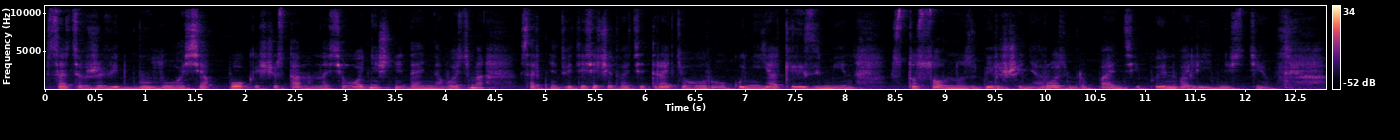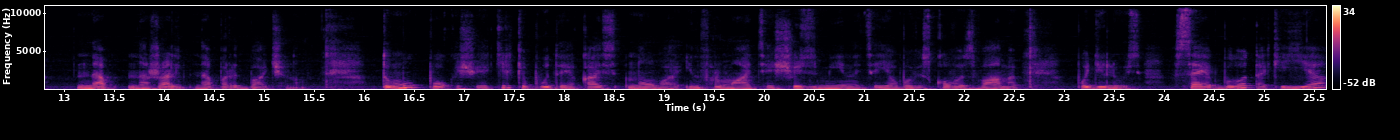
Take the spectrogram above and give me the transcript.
все це вже відбулося. Поки що станом на сьогоднішній день, на 8 серпня 2023 року, ніяких змін стосовно збільшення розміру пенсії по інвалідності не, на жаль, не передбачено. Тому поки що, як тільки буде якась нова інформація, щось зміниться, я обов'язково з вами поділюсь. Все як було, так і є.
